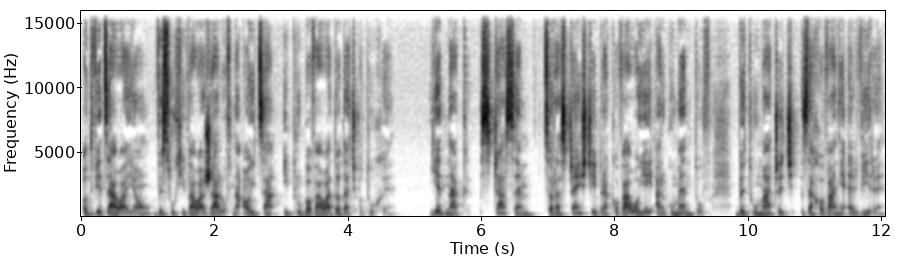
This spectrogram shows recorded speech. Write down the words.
Odwiedzała ją, wysłuchiwała żalów na ojca i próbowała dodać otuchy. Jednak z czasem coraz częściej brakowało jej argumentów, by tłumaczyć zachowanie Elwiry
